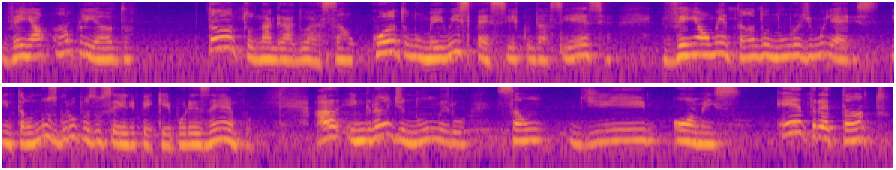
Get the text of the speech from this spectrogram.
vem ampliando, tanto na graduação quanto no meio específico da ciência, vem aumentando o número de mulheres. Então, nos grupos do CNPq, por exemplo, em grande número são de homens. Entretanto,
